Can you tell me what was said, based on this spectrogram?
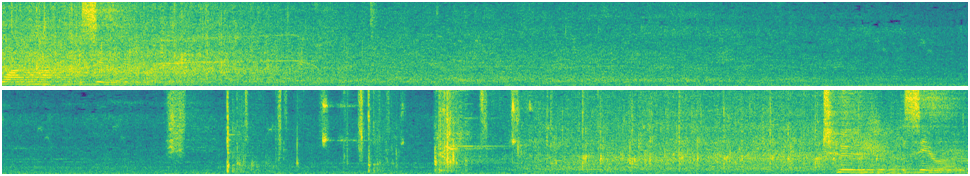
One zero. Two zero.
